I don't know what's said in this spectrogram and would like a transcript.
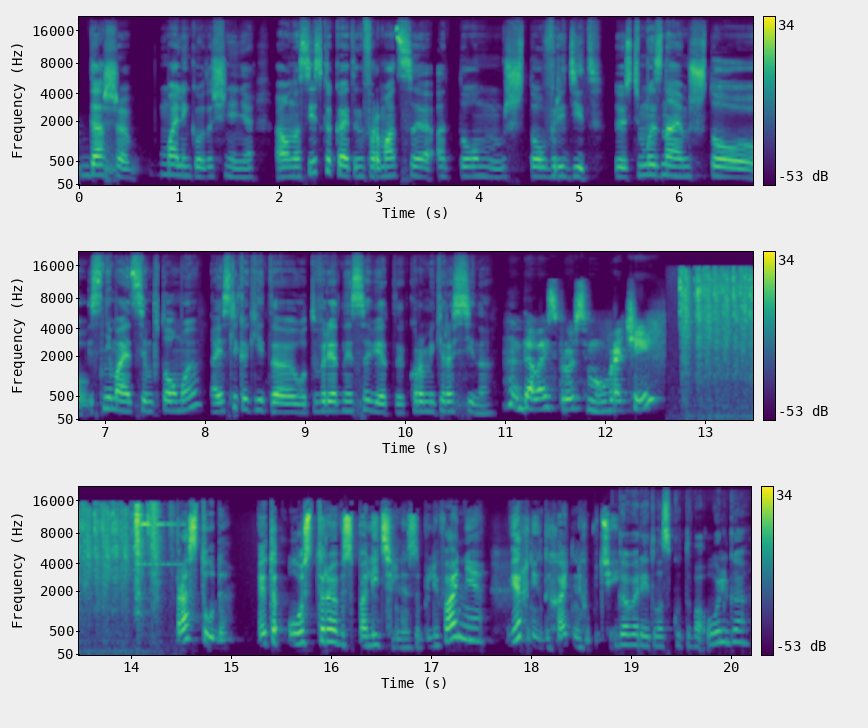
Даша, маленькое уточнение. А у нас есть какая-то информация о том, что вредит? То есть мы знаем, что снимает симптомы, а есть ли какие-то вот вредные советы, кроме керосина? Давай спросим у врачей. Простуда. Это острое воспалительное заболевание верхних дыхательных путей. Говорит Лоскутова Ольга,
